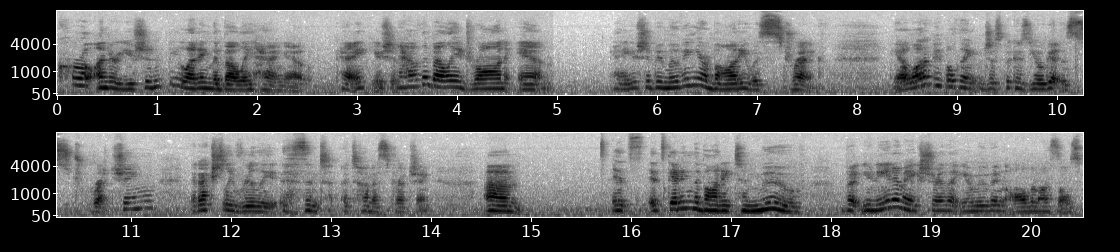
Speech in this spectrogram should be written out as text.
curl under, you shouldn't be letting the belly hang out, okay? You should have the belly drawn in, okay? You should be moving your body with strength. Yeah, a lot of people think just because yoga is stretching, it actually really isn't a ton of stretching. Um, it's, it's getting the body to move, but you need to make sure that you're moving all the muscles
